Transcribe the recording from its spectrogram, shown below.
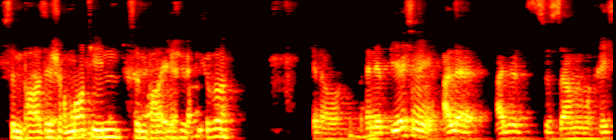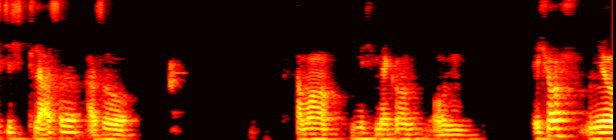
Sympathischer Martin, sympathische Biere. Genau. Deine Bierchen alle, alle zusammen richtig klasse. Also kann man nicht meckern und ich hoffe, wir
